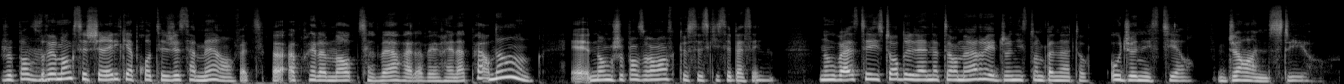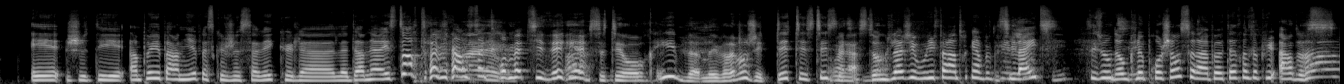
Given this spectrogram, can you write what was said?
Je pense vraiment que c'est Cheryl qui a protégé sa mère en fait. Euh, Après la mort de sa mère, elle avait rien à perdre. Non, Et donc je pense vraiment que c'est ce qui s'est passé. Donc voilà, c'était l'histoire de Lana Turner et Johnny Stompanato ou Johnny Steele. John Steele. Et je t'ai un peu épargné parce que je savais que la, la dernière histoire t'avait un peu Ouais. traumatisé. Ah, C'était horrible, mais vraiment, j'ai détesté cette Voilà. histoire. Donc là, j'ai voulu faire un truc un peu plus light. C'est gentil. Donc le prochain sera peut-être un peu plus hardos. Ah,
